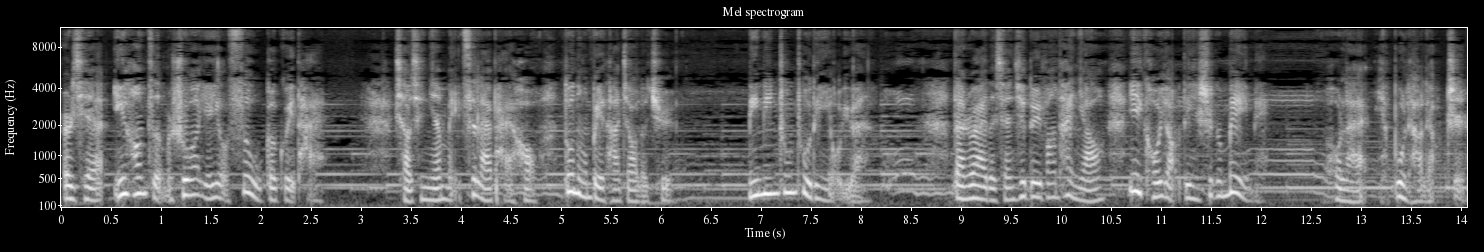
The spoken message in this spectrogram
而且银行怎么说也有四五个柜台。小青年每次来排号都能被他叫了去，冥冥中注定有缘。但 Red 嫌弃对方太娘，一口咬定是个妹妹，后来也不了了之。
